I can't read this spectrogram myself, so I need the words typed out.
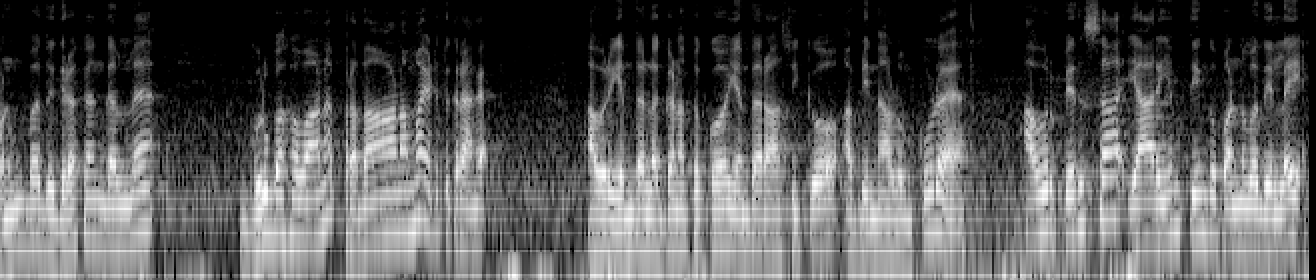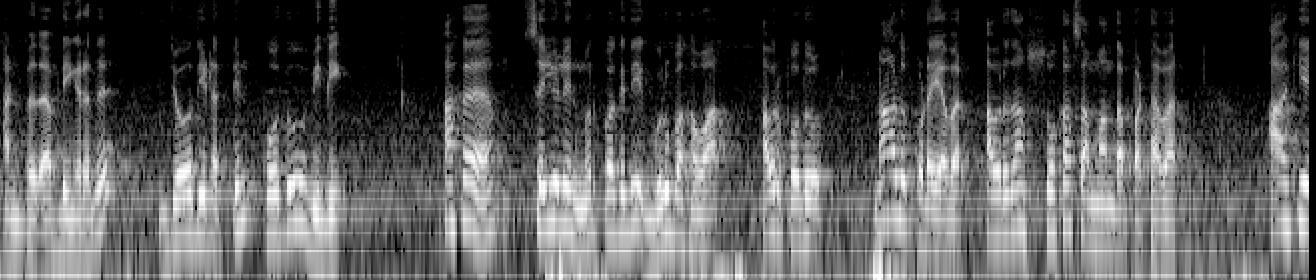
ஒன்பது கிரகங்களில் குரு பகவானை பிரதானமாக எடுத்துக்கிறாங்க. அவர் எந்த லக்கணத்துக்கோ எந்த ராசிக்கோ அப்படின்னாலும் கூட அவர் பெருசாக யாரையும் தீங்கு பண்ணுவதில்லை அன்பது அப்படிங்கிறது ஜோதிடத்தின் பொது விதி. ஆக செய்யுளின் முற்பகுதி குரு பகவான். அவர் பொது நாளுக்குடையவர். அவர் தான் சுக சம்பந்தப்பட்டவர். ஆகிய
